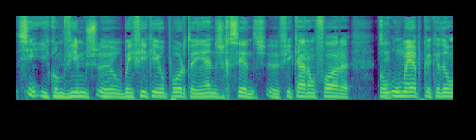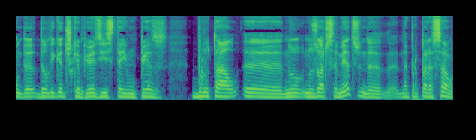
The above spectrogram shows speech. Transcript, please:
Sim, e como vimos, eh, o Benfica e o Porto em anos recentes eh, ficaram fora Sim. uma época cada um da, da, Liga dos Campeões e isso tem um peso brutal uh, no, nos orçamentos, na, na, preparação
